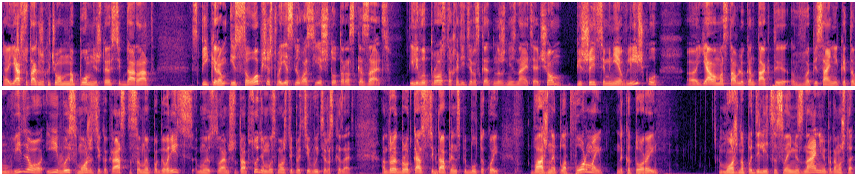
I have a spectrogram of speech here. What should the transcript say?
Я все так же хочу вам напомнить, что я всегда рад спикерам из сообщества, если у вас есть что-то рассказать или вы просто хотите рассказать, но даже не знаете о чем, пишите мне в личку, э, я вам оставлю контакты в описании к этому видео, и вы сможете как раз-то со мной поговорить, мы с вами что-то обсудим, вы сможете прийти, выйти, рассказать. Android Broadcast всегда, в принципе, был такой важной платформой, на которой можно поделиться своими знаниями, потому что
